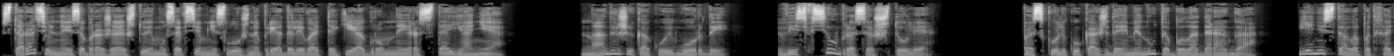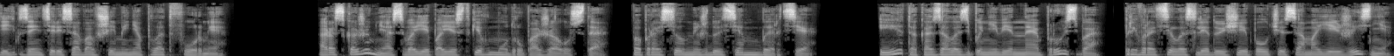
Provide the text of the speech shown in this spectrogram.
старательно изображая, что ему совсем несложно преодолевать такие огромные расстояния. Надо же, какой гордый. Весь в Силграса, что ли? Поскольку каждая минута была дорога, я не стала подходить к заинтересовавшей меня платформе. «Расскажи мне о своей поездке в Мудру, пожалуйста», — попросил между тем Берти. И это, казалось бы, невинная просьба превратила следующие полчаса моей жизни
